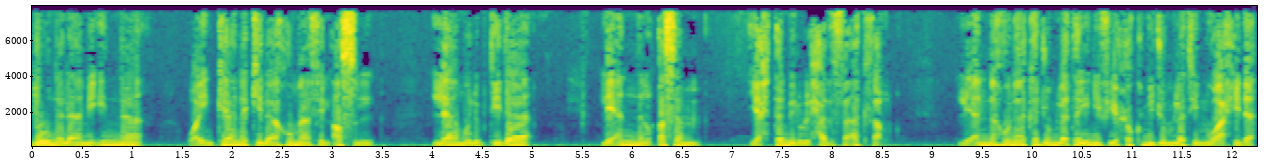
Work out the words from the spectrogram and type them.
دون لام إن وإن كان كلاهما في الأصل لام الابتداء لأن القسم يحتمل الحذف أكثر لأن هناك جملتين في حكم جملة واحدة.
